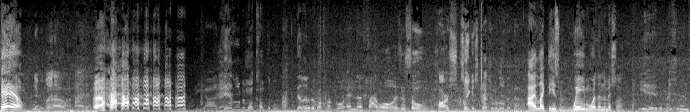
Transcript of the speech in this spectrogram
damn. Never mind. I don't want to buy it. they're a little bit more comfortable. They're a little bit more comfortable, and the sidewall isn't so harsh, so you can stretch them a little bit better. I like these way more than the Michelin. Yeah, the Michelin's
